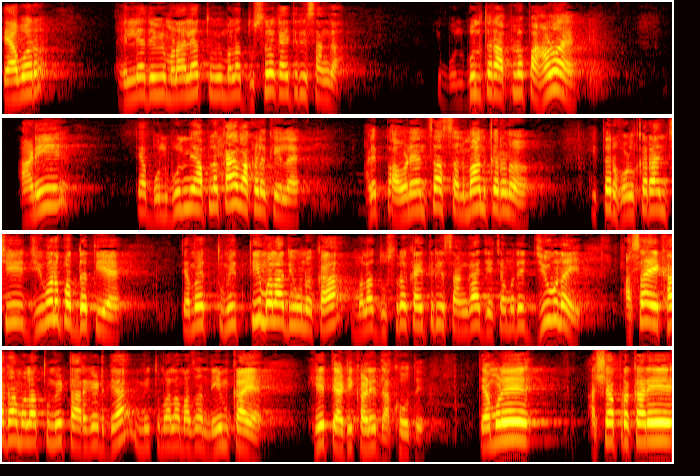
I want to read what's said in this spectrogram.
त्यावर अहिल्यादेवी म्हणाल्या तुम्ही मला दुसरं काहीतरी सांगा. बुलबुल तर आपलं पाहणं आहे आणि त्या बुलबुलने आपलं काय वाकडं केलंय? आणि पाहुण्यांचा सन्मान करणं इतर होळकरांची जीवन पद्धती आहे. त्यामुळे तुम्ही ती मला देऊ नका. मला दुसरं काहीतरी सांगा ज्याच्यामध्ये जीव नाही. असा एखादा मला तुम्ही टार्गेट द्या. मी तुम्हाला माझा नेम काय आहे हे त्या ठिकाणी दाखवते. त्यामुळे अशा प्रकारे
